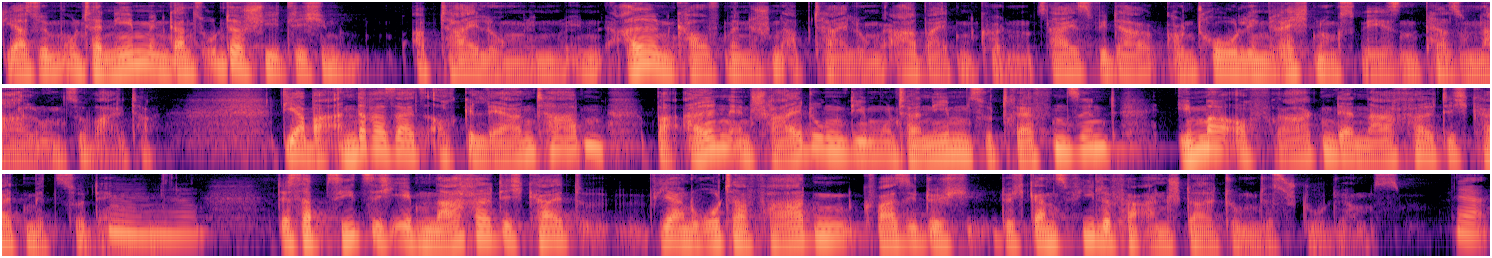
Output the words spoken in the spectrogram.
die also im Unternehmen in ganz unterschiedlichen Abteilungen, in, in, allen kaufmännischen Abteilungen arbeiten können, sei es wieder Controlling, Rechnungswesen, Personal und so weiter. Die aber andererseits auch gelernt haben, bei allen Entscheidungen, die im Unternehmen zu treffen sind, immer auch Fragen der Nachhaltigkeit mitzudenken. Mhm, ja. Deshalb zieht sich eben Nachhaltigkeit wie ein roter Faden quasi durch, durch ganz viele Veranstaltungen des Studiums. Ja,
